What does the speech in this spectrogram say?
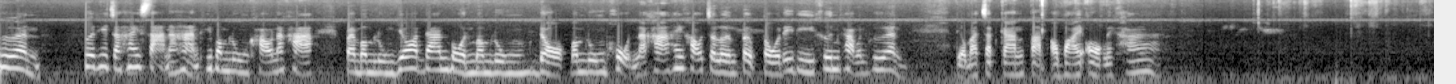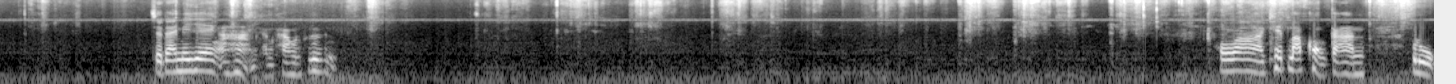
เพื่อนๆ เพื่อที่จะให้สารอาหารที่บำรุงเขานะคะ ไปบำรุงยอดด้านบนบำรุงดอกบำรุงผลนะคะ ให้เขาเจริญเติบโตได้ดีขึ้นค่ะเพื่อนๆ เดี๋ยวมาจัดการตัดเอาใบออกเลยค่ะ จะได้ไม่แย่งอาหารกันค่ะเพื่อนๆเพราะว่าเคล็ดลับของการปลูก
